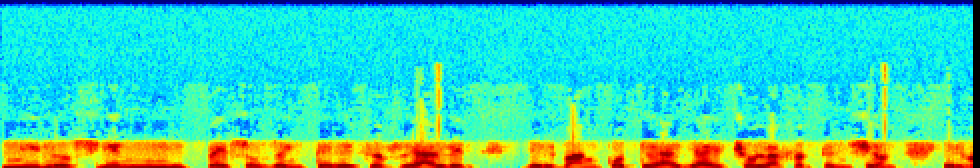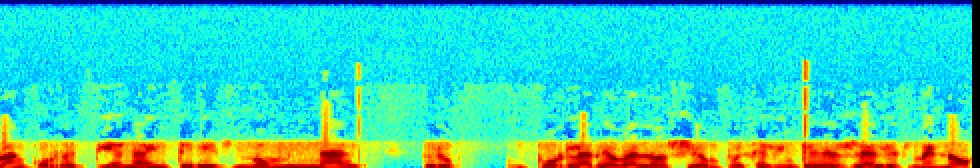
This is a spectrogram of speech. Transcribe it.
ni los 100 mil pesos de intereses reales y el banco te haya hecho la retención. El banco retiene a interés nominal, pero por la devaluación pues el interés real es menor.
